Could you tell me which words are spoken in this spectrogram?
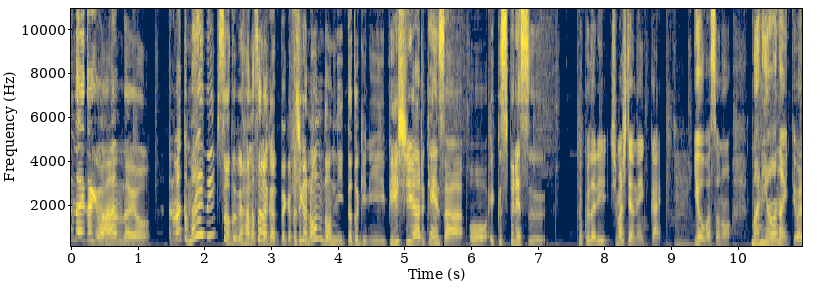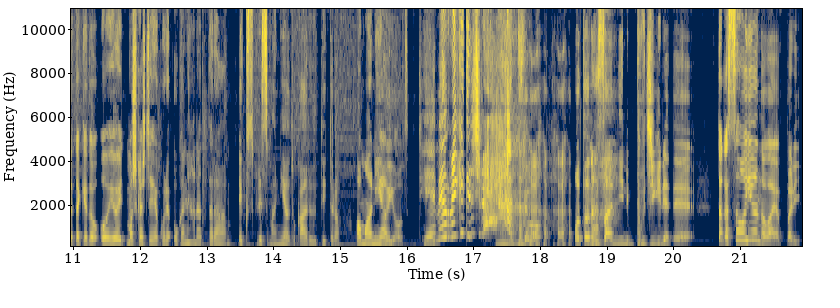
んない時もあんのよ、なんか前のエピソードで話さなかったけど私がロンドンに行った時に PCR 検査をエクスプレスのくだりしましたよね一回、うん、要はその間に合わないって言われたけどおいおいもしかしてこれお金払ったらエクスプレス間に合うとかあるって言ったらあ間に合うよ。てめえらいけてるしなっても 大人3人にブチギレてとかそういうのはやっぱり、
